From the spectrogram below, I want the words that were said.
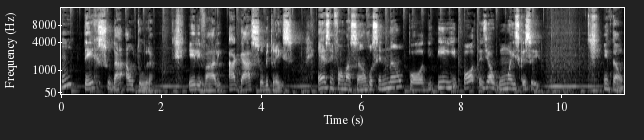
um terço da altura. Ele vale H sobre 3. Essa informação você não pode, em hipótese alguma, esquecer. Então,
